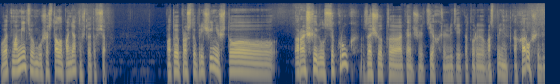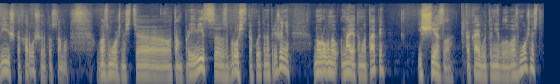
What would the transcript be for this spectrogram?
в этом моменте уже стало понятно, что это все. По той простой причине, что расширился круг за счет, опять же, тех людей, которые восприняты как хороший движ, как хорошую эту самую возможность э, там проявиться, сбросить какое-то напряжение. Но ровно на этом этапе исчезла какая бы то ни была возможность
